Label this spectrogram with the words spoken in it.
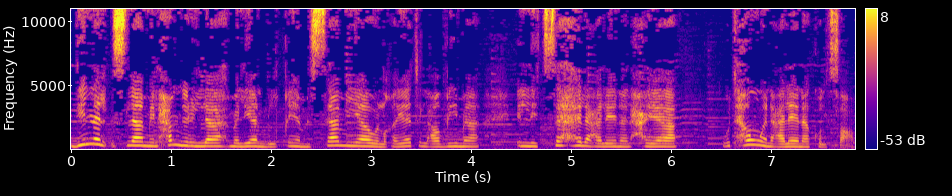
ديننا الإسلامي الحمد لله مليان بالقيم السامية والغايات العظيمة اللي تسهل علينا الحياة وتهون علينا كل صعب.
